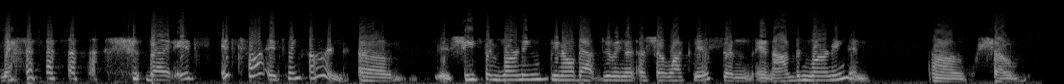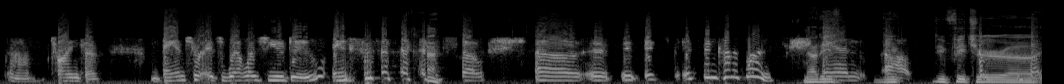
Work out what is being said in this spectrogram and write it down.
but it's it's fun. It's been fun. Um, she's been learning, you know, about doing a, a show like this, and and I've been learning, and uh, so uh, trying to banter as well as you do, and so uh, it, it, it's it's been kind of fun. Now, do you, and do, you, uh, do you feature uh,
